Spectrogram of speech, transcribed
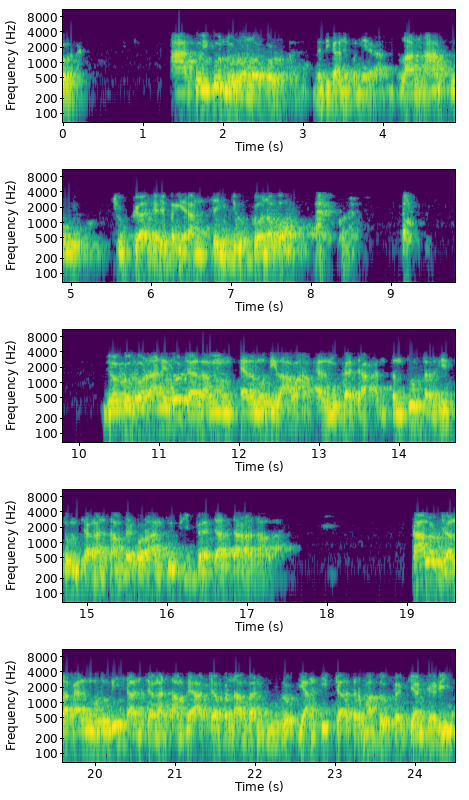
Quran. Aku itu nurono Quran, ngendikane pangeran. Lan aku juga dari pangeran sing juga napa? Quran. Joko Quran itu dalam ilmu tilawah, ilmu bacaan, tentu terhitung jangan sampai Quran itu dibaca secara salah. Kalau dalam ilmu tulisan jangan sampai ada penambahan huruf yang tidak termasuk bagian dari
